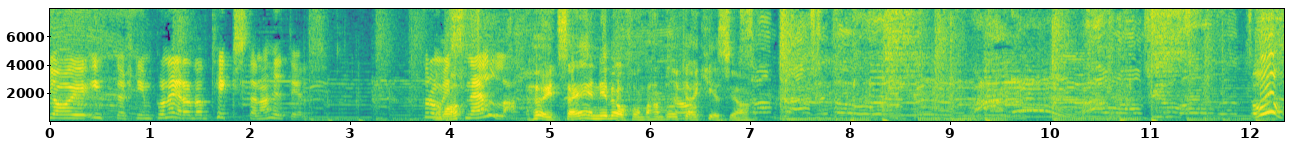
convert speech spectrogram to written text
jag är ytterst imponerad av texterna hittills. För de De är snälla. Höjt sig en nivå från vad han brukar Ja. i Kiss, ja. Oh!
